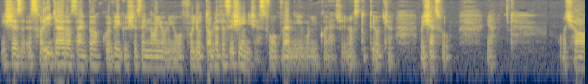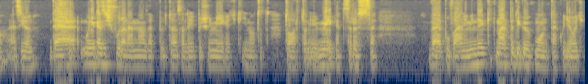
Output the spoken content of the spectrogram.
És ez, ez ha így árazzák be, akkor végül is ez egy nagyon jól fogyott tablet lesz, és én is ezt fogok venni mondjuk karácsonyra, azt tudja, hogyha, és ezt fog, ja, hogyha ez jön. De mondjuk ez is fura lenne az Apple-től az a lépés, hogy még egy kínotot tartani, még egyszer össze verbuválni mindenkit, már pedig ők mondták ugye, hogy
